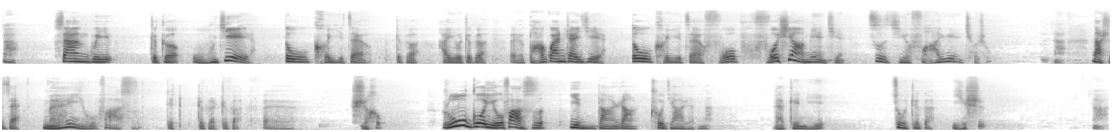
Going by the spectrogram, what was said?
啊，三规这个五戒呀，都可以在这个。还有这个呃，八关斋戒都可以在佛佛像面前自己发愿求受，啊，那是在没有法师的这个这个呃时候，如果有法师，应当让出家人呢来给你做这个仪式，啊，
